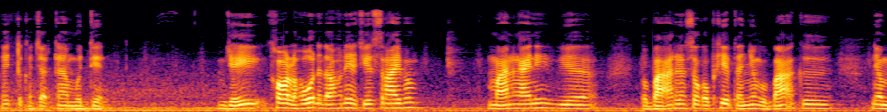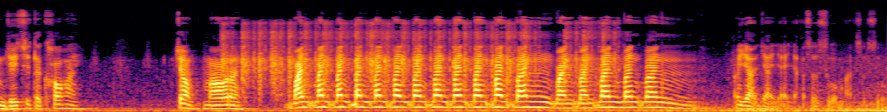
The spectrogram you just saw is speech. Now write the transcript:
Hết tôi cần chặt ca mua tiền នេះអឺសាមកដល់អូខេឥឡូវទៅកញ្ចាត់ការមួយទៀតហើយបាទនេះទៅកញ្ចាត់ការមួយទៀតនិយាយខលរហូតអ្នកនរគ្នាអធិស្ឋានផងប្រហែលថ្ងៃនេះវាពិបាករឿងសុខភាពតែខ្ញុំពិបាកគឺខ្ញុំនិយាយចិត្តតែខុសហើយចំមកហើយបាញ់បាញ់បាញ់បាញ់បាញ់បាញ់បាញ់បាញ់បាញ់បាញ់បាញ់បាញ់បាញ់បាញ់បាញ់បាញ់បាញ់អូយ៉ាយ៉ាយ៉ាយ៉ាសួរមកសួរ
